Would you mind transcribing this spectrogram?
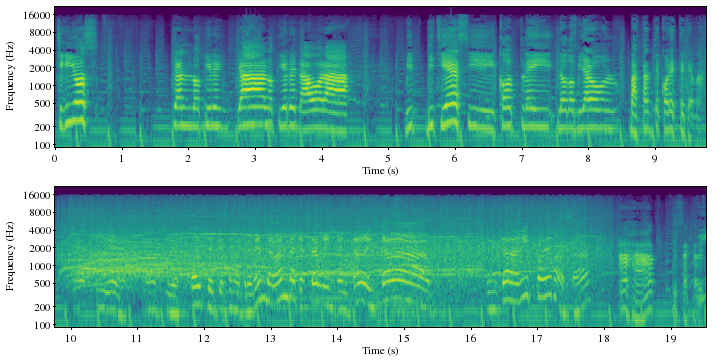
Chiquillos, ya lo tienen, ya lo tienen ahora. B- BTS y Coldplay lo dominaron bastante con este tema. Así es, así es. Coldplay, que es una tremenda banda que se ha reinventado en cada, en cada disco además, ¿ah? Ajá, exactamente.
